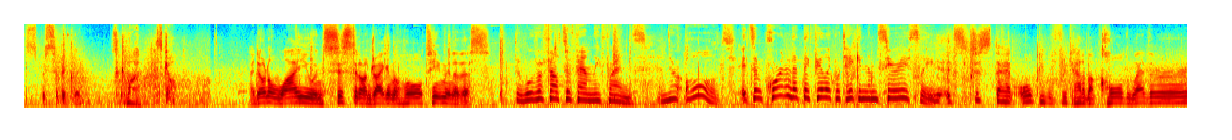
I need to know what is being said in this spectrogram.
specifically. So come on, let's go. I don't know why you insisted on dragging the whole team into this. The Wooverfelts are family friends, and they're old. It's important that they feel like we're taking them seriously. It's just that old people freak out about cold weather,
